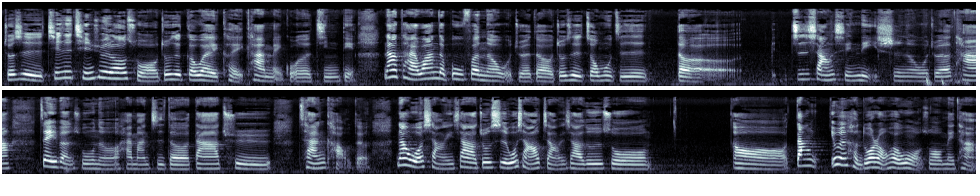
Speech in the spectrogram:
就是其实情绪勒索就是各位可以看美国的经典。那台湾的部分呢，我觉得就是周慕之的智商心理师呢，我觉得他。这一本书呢，还蛮值得大家去参考的。那我想一下，就是我想要讲一下，就是说，呃，当因为很多人会问我说，Meta，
